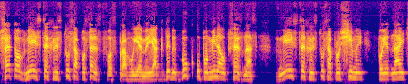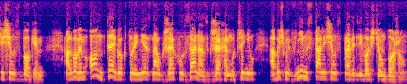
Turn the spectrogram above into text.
Przeto w miejsce Chrystusa poselstwo sprawujemy, jak gdyby Bóg upominał przez nas. W miejsce Chrystusa prosimy, pojednajcie się z Bogiem. Albowiem On tego, który nie znał grzechu, za nas grzechem uczynił, abyśmy w Nim stali się sprawiedliwością Bożą.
